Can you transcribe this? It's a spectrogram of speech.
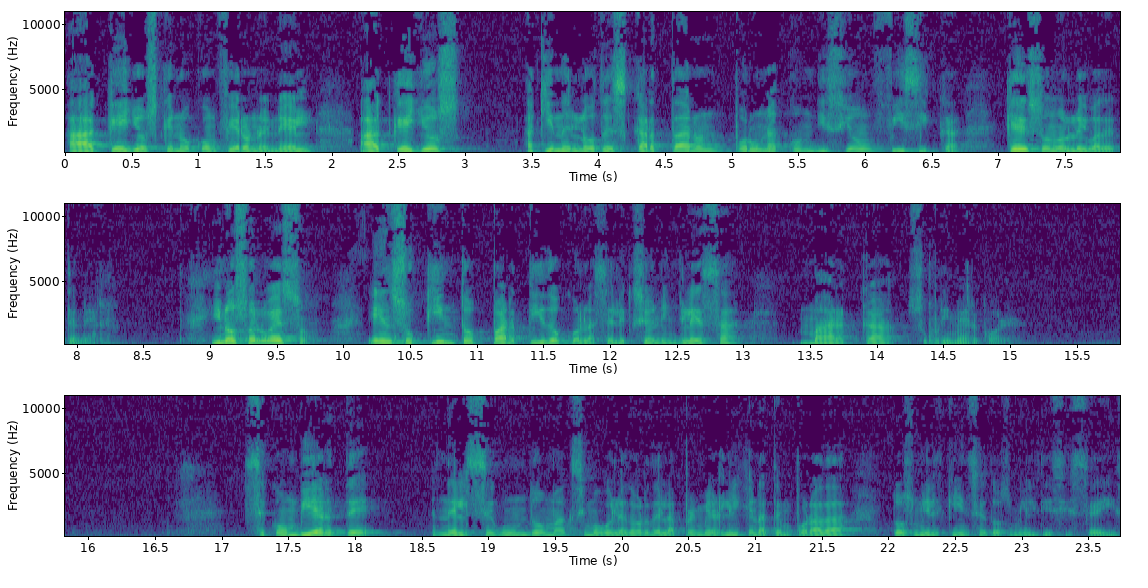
a aquellos que no confiaron en él, a aquellos a quienes lo descartaron por una condición física, que eso no lo iba a detener. Y no solo eso, en su quinto partido con la selección inglesa marca su primer gol. Se convierte en el segundo máximo goleador de la Premier League en la temporada 2015-2016,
